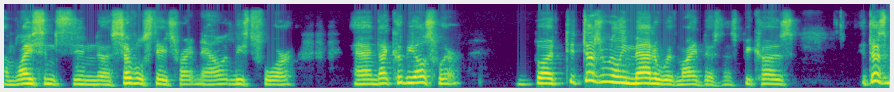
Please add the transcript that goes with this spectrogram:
I'm licensed in uh, several states right now, at least four, and I could be elsewhere but it doesn't really matter with my business because it doesn't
